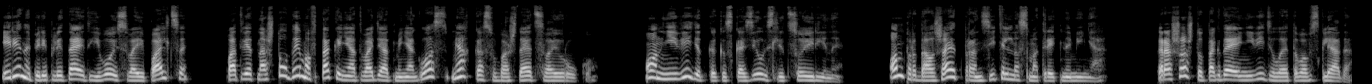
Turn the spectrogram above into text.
Ирина переплетает его и свои пальцы, в ответ на что Дымов, так и не отводя от меня глаз, мягко освобождает свою руку. Он не видит, как исказилось лицо Ирины. Он продолжает пронзительно смотреть на меня. Хорошо, что тогда я не видела этого взгляда,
